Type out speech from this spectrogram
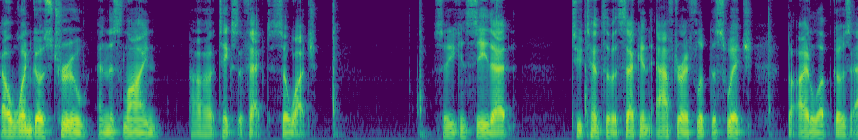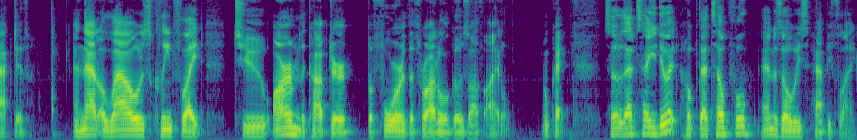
L1 goes true, and this line uh, takes effect. So watch. So you can see that two tenths of a second after I flip the switch, the idle up goes active. And that allows CleanFlight to arm the copter before the throttle goes off idle. Okay, so that's how you do it. Hope that's helpful, and as always, happy flying.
